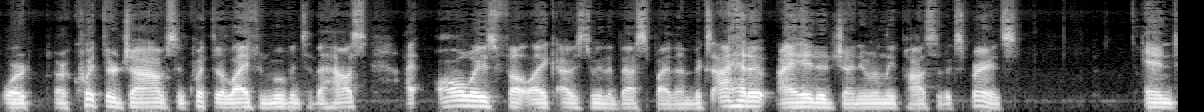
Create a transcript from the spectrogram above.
or or quit their jobs and quit their life and move into the house, I always felt like I was doing the best by them because I had a I had a genuinely positive experience, and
